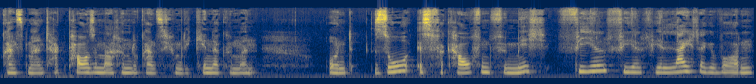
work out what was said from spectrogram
Du kannst mal einen Tag Pause machen, du kannst dich um die Kinder kümmern. Und so ist Verkaufen für mich viel, viel, viel leichter geworden.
